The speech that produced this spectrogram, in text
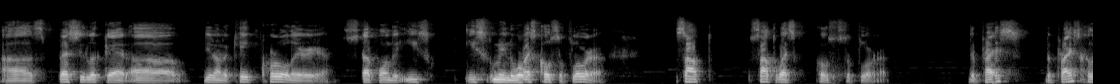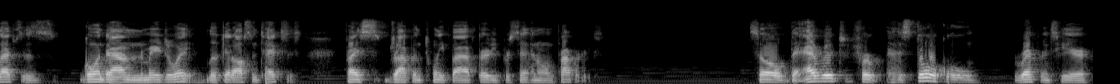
Uh, especially look at uh, you know the Cape Coral area, stuff on the east east. I mean the west coast of Florida, south southwest coast of Florida. The price the price collapse is going down in a major way. Look at Austin, Texas, price dropping 25, 30 percent on properties. So the average for historical reference here,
